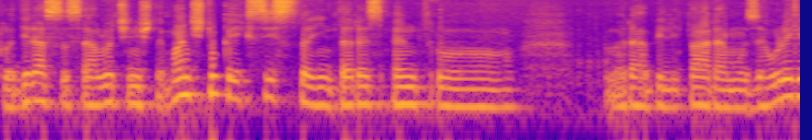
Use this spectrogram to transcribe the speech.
clădirea, să se aloce niște bani. Știu că există interes pentru reabilitarea muzeului.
